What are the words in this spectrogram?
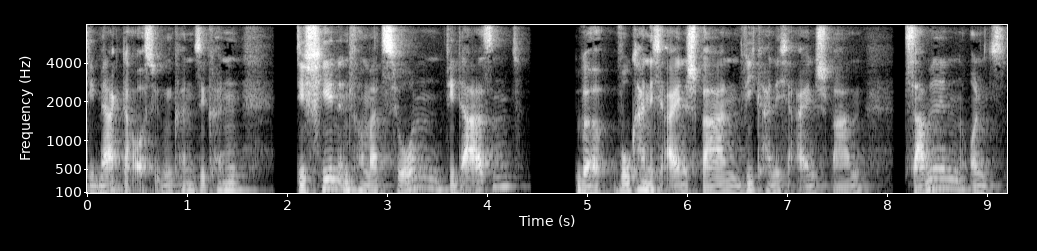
die Märkte ausüben können. Sie können die vielen Informationen, die da sind, über wo kann ich einsparen, wie kann ich einsparen, sammeln und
